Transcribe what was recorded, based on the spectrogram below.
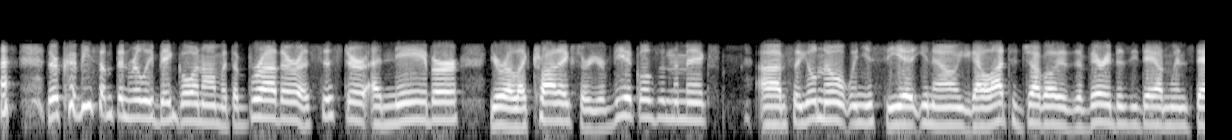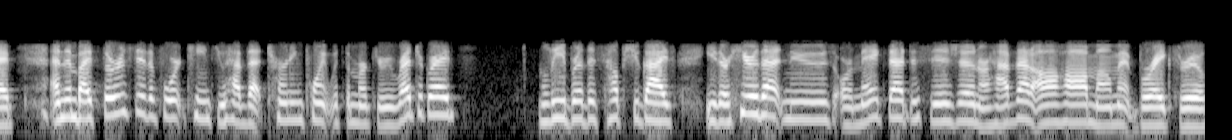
there could be something really big going on with a brother, a sister, a neighbor, your electronics or your vehicles in the mix. Um, so you'll know it when you see it. You know, you got a lot to juggle. It's a very busy day on Wednesday. And then by Thursday, the 14th, you have that turning point with the Mercury retrograde. Libra, this helps you guys either hear that news or make that decision or have that aha moment breakthrough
